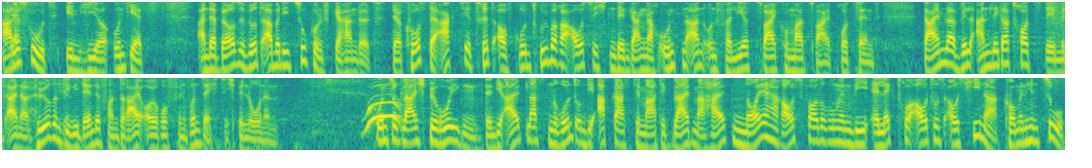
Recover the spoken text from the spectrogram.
Alles yes. gut im Hier und Jetzt. An der Börse wird aber die Zukunft gehandelt. Der Kurs der Aktie tritt aufgrund trüberer Aussichten den Gang nach unten an und verliert 2,2 Prozent. Daimler will Anleger trotzdem mit einer höheren Dividende von 3,65 Euro belohnen. Und zugleich beruhigen, denn die Altlasten rund um die Abgasthematik bleiben erhalten. Neue Herausforderungen wie Elektroautos aus China kommen hinzu.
